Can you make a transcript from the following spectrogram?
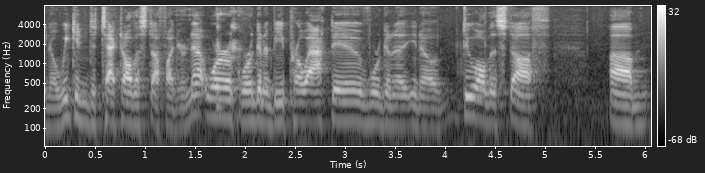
you know, we can detect all the stuff on your network. We're going to be proactive. We're going to, you know, do all this stuff. Um,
